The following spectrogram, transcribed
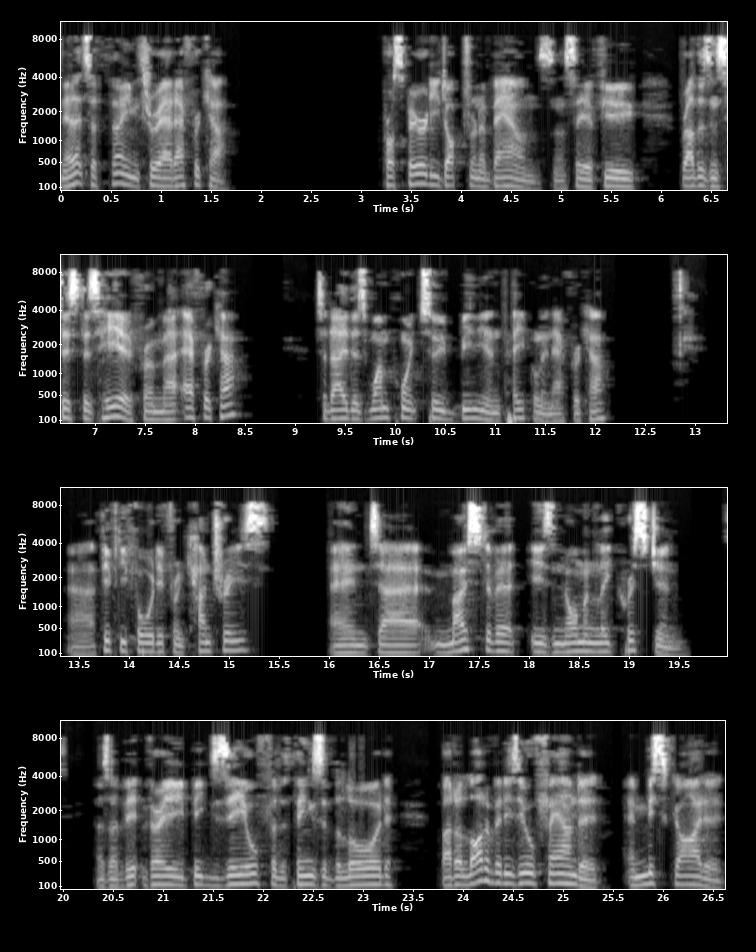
Now that's a theme throughout Africa. Prosperity doctrine abounds. And I see a few brothers and sisters here from uh, Africa. Today there's 1.2 billion people in Africa, uh, 54 different countries, and uh, most of it is nominally Christian. There's a very big zeal for the things of the Lord, but a lot of it is ill-founded and misguided.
